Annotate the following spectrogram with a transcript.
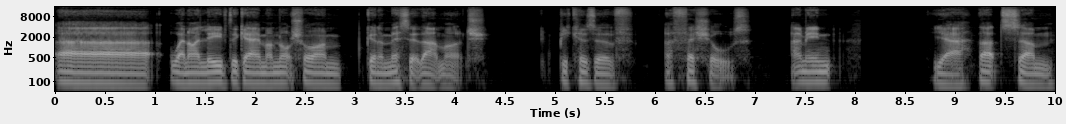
uh, "When I leave the game, I'm not sure I'm gonna miss it that much because of officials." I mean, yeah, that's um,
